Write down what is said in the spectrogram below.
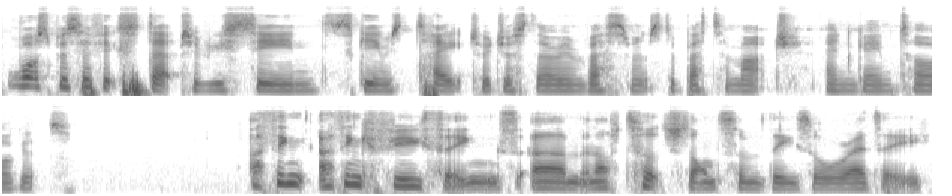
what specific steps have you seen schemes take to adjust their investments to better match endgame targets? I think I think a few things, um, and I've touched on some of these already.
